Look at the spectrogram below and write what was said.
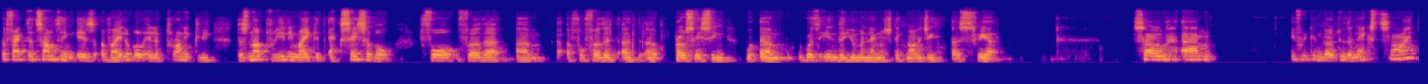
The fact that something is available electronically does not really make it accessible for further um, for further uh, uh, processing um, within the human language technology uh, sphere. So um, if we can go to the next slide.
